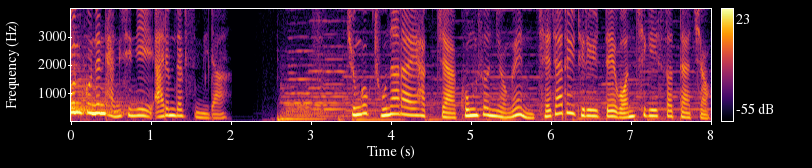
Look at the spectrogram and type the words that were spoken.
꿈꾸는 당신이 아름답습니다. 중국 조나라의 학자 공손용은 제자를 드릴 때 원칙이 있었다죠.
